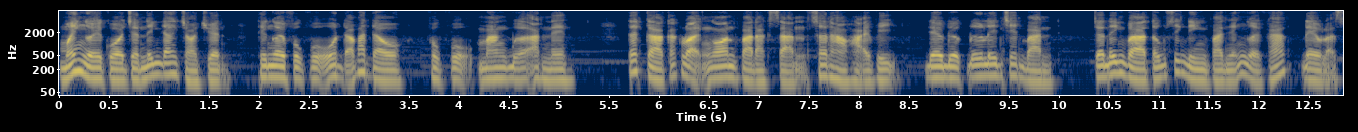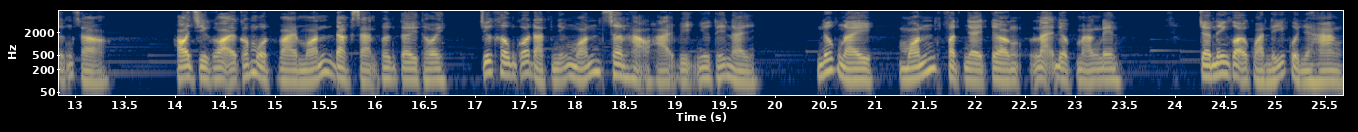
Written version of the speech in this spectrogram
Mấy người của Trần Ninh đang trò chuyện thì người phục vụ đã bắt đầu phục vụ mang bữa ăn lên. Tất cả các loại ngon và đặc sản sơn hào hải vị đều được đưa lên trên bàn. Trần Ninh và Tống Sinh Đình và những người khác đều là sững sờ. Họ chỉ gọi có một vài món đặc sản phương Tây thôi, chứ không có đặt những món sơn hào hải vị như thế này. Lúc này, món Phật nhảy tường lại được mang lên. Trần Ninh gọi quản lý của nhà hàng,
